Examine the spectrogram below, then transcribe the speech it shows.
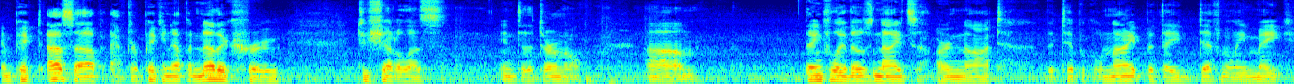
and picked us up after picking up another crew to shuttle us into the terminal. Um, thankfully, those nights are not the typical night, but they definitely make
